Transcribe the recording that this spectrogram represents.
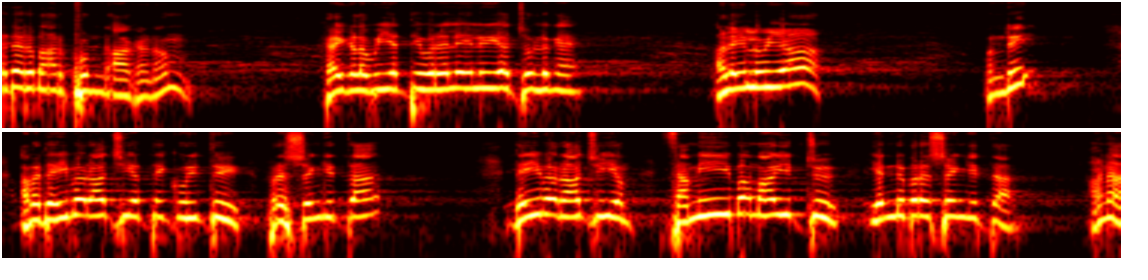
எதிர்பார்ப்பு உண்டாகணும் கைகளை உயர்த்தி ஒரு அலையிலுயா சொல்லுங்க. அலையிலுயா ஒன்று அவர் தெய்வ ராஜ்யத்தை குறித்து பிரசங்கித்தார். தெய்வ ராஜ்யம் சமீபமாயிற்று என்று பிரசங்கித்தார். ஆனா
